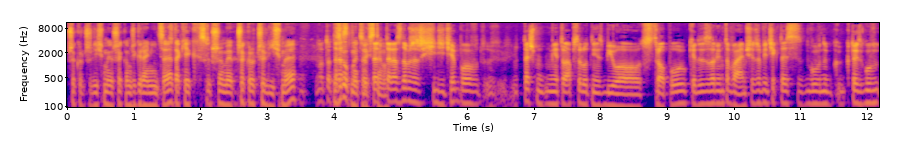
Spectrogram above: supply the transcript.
przekroczyliśmy już jakąś granicę, tak jak słyszymy, przekroczyliśmy, no to teraz, zróbmy coś te, z tym. Teraz dobrze, że siedzicie, bo też mnie to absolutnie zbiło z tropu, kiedy zorientowałem się, że wiecie, kto jest główny, kto jest główny,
